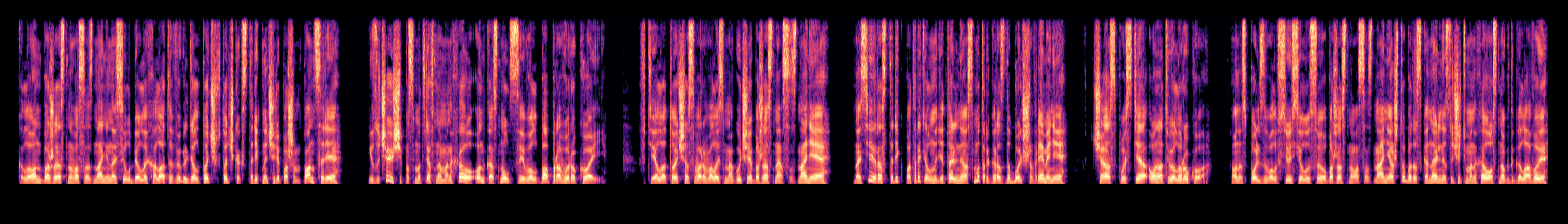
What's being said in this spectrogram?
Клон божественного сознания носил белый халат и выглядел точь-в-точь точь как старик на черепашьем панцире. Изучающий, посмотрев на Манхао, он коснулся его лба правой рукой. В тело тотчас ворвалось могучее божественное сознание. На сей раз старик потратил на детальный осмотр гораздо больше времени. Час спустя он отвел руку. Он использовал всю силу своего божественного сознания, чтобы досконально изучить Манхао с ног до головы,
